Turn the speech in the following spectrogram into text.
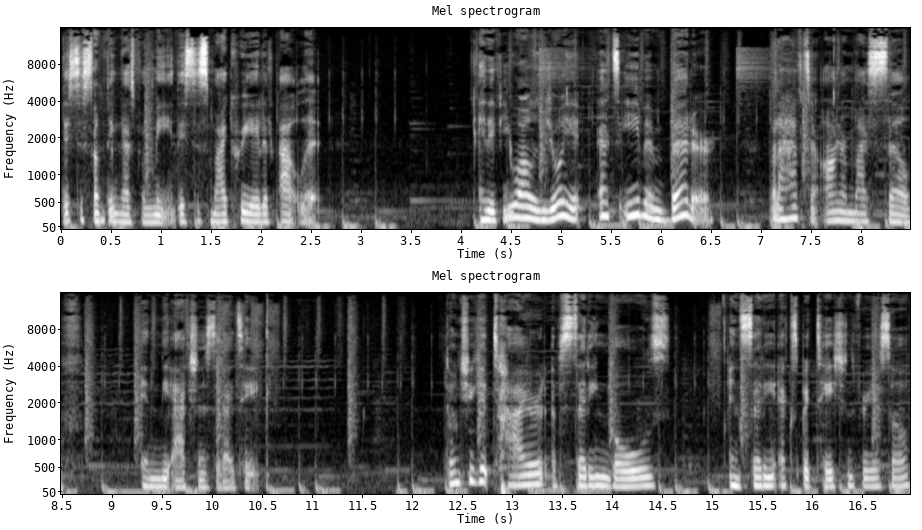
This is something that's for me. This is my creative outlet. And if you all enjoy it, that's even better. But I have to honor myself in the actions that I take. Don't you get tired of setting goals and setting expectations for yourself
